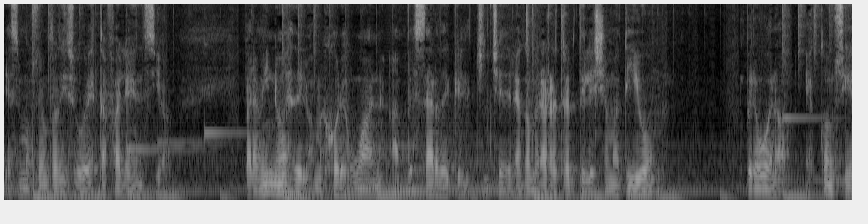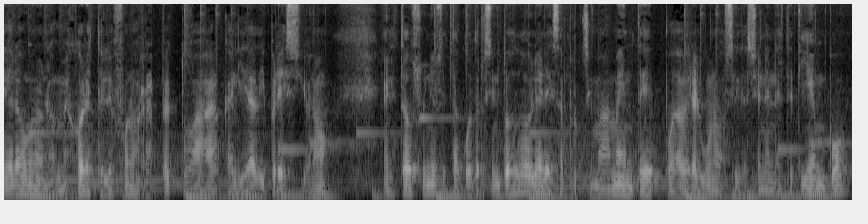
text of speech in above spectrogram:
y hacemos énfasis sobre esta falencia. Para mí no es de los mejores One, a pesar de que el chiche de la cámara retráctil es llamativo, pero bueno, es considerado uno de los mejores teléfonos respecto a calidad y precio, ¿no? En Estados Unidos está a 400 dólares aproximadamente, puede haber alguna oscilación en este tiempo,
